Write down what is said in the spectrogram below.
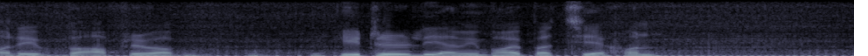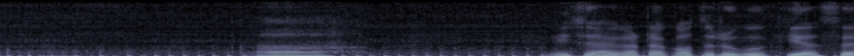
আরে বাপ রে বাপ লিটারেলি আমি ভয় পাচ্ছি এখন। এই জায়গাটা কতটুকু কি আছে?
